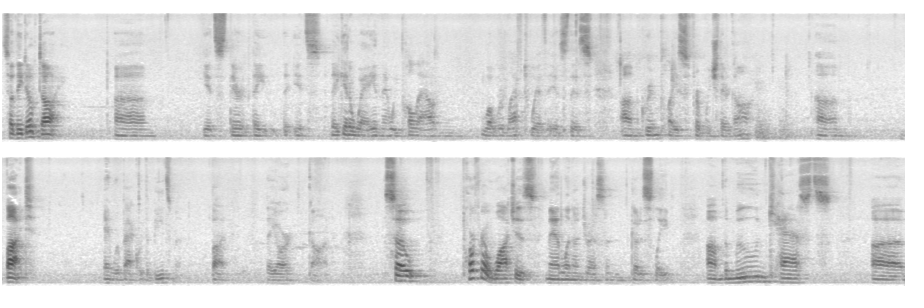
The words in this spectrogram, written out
So they don't die. Um, it's they it's they get away, and then we pull out, and what we're left with is this um, grim place from which they're gone. Um, but, and we're back with the beadsman, but they are gone. So Porphyro watches Madeline undress and go to sleep. Um, the moon casts, um,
